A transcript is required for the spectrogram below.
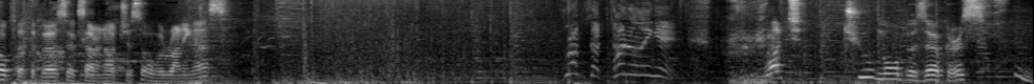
Let's hope that the Berserks are not just overrunning us. Grubs are tunneling in. What? Two more Berserkers? Hmm.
